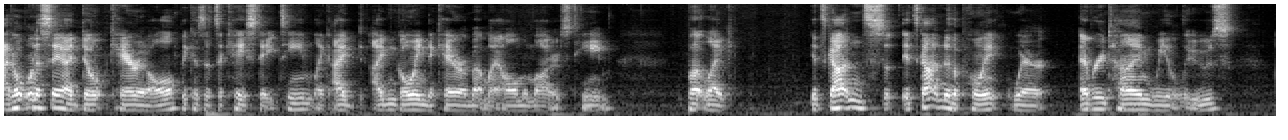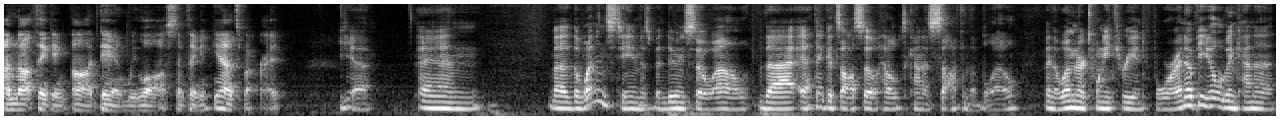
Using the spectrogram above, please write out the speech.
I don't want to say I don't care at all because it's a K State team. Like I I'm going to care about my alma mater's team, but like it's gotten it's gotten to the point where every time we lose, I'm not thinking, "Oh, damn, we lost." I'm thinking, "Yeah, that's about right." Yeah, and uh, the women's team has been doing so well that I think it's also helped kind of soften the blow. I mean, the women are twenty three and four. I know people have been kind of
